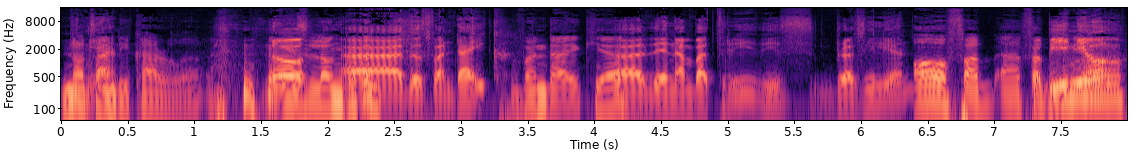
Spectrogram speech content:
Not Guinean? Andy Carroll. huh? No, long uh, there was Van Dijk. Van Dijk, yeah. Uh, the number three, this Brazilian, oh, Fab, uh, Fabinho, Fabinho.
